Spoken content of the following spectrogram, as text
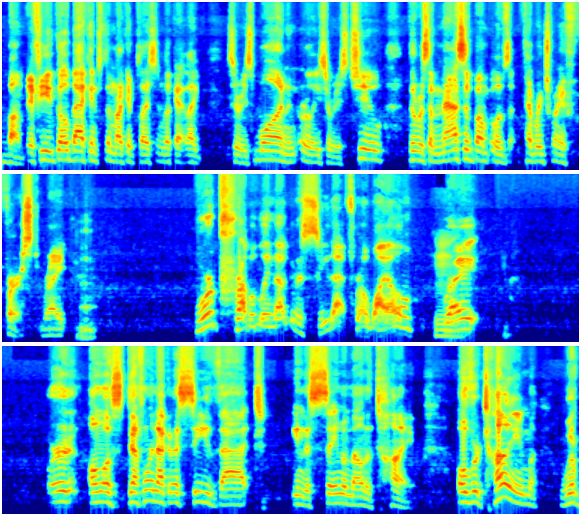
bump, if you go back into the marketplace and look at like Series One and early Series Two, there was a massive bump. It was February twenty first, right? We're probably not going to see that for a while, mm. right? We're almost definitely not going to see that in the same amount of time. Over time, we're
